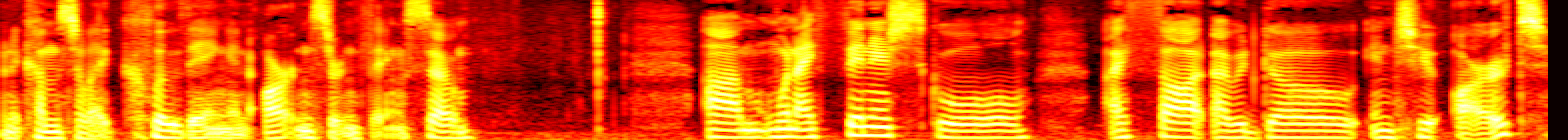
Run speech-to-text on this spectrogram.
when it comes to like clothing and art and certain things. So um, when I finished school, I thought I would go into art,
